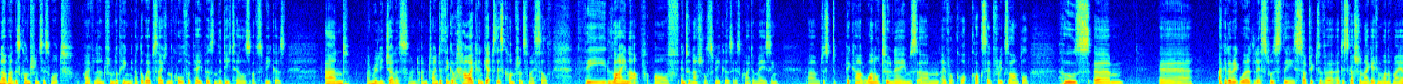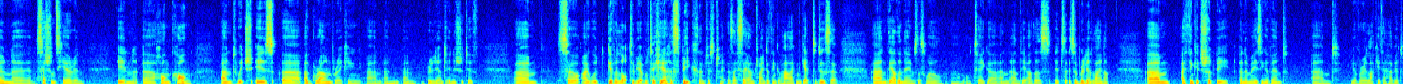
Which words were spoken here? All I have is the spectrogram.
know about this conference is what I've learned from looking at the website and the call for papers and the details of speakers. And I'm really jealous. I'm, I'm trying to think of how I can get to this conference myself. The lineup of international speakers is quite amazing. Um, just to pick out one or two names, um, Averil Coxhead, for example, whose um, uh, academic word list was the subject of a, a, discussion I gave in one of my own uh, sessions here in in uh, Hong Kong, and which is uh, a groundbreaking and, and, and brilliant initiative. Um, so I would give a lot to be able to hear her speak. I'm just as I say, I'm trying to think of how I can get to do so. And the other names as well, um, Ortega and, and the others. It's, it's a brilliant lineup. Um, I think it should be an amazing event and you're very lucky to have it.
